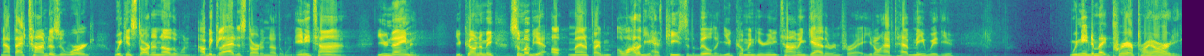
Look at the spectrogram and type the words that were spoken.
Now, if that time doesn't work, we can start another one. I'll be glad to start another one anytime. You name it. You come to me. Some of you, uh, matter of fact, a lot of you have keys to the building. You come in here anytime and gather and pray. You don't have to have me with you. We need to make prayer a priority.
